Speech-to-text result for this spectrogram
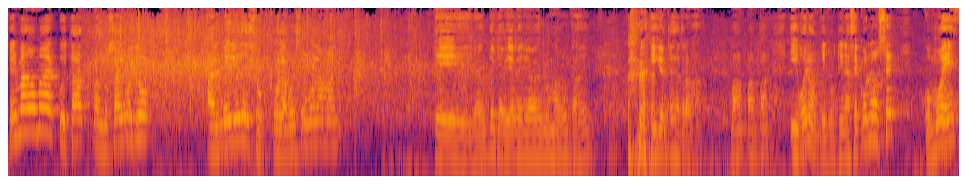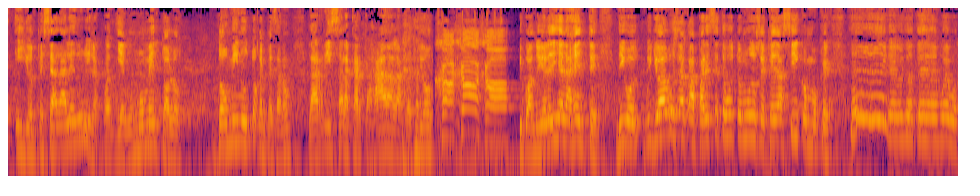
hermano Marco, y está, cuando salgo yo al medio de eso, con la bolsa de huevo en la mano, eh, la gente que había venido a ver un mago y yo empecé a trabajar. Pam, pam, pam. Y bueno, mi rutina se conoce como es y yo empecé a darle duro y la, llegó un momento a los dos minutos que empezaron la risa, la carcajada, la cuestión. Y cuando yo le dije a la gente, digo, yo hago esa, aparece este huevo todo el mundo se queda así como que, "Ay, que no te huevo.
